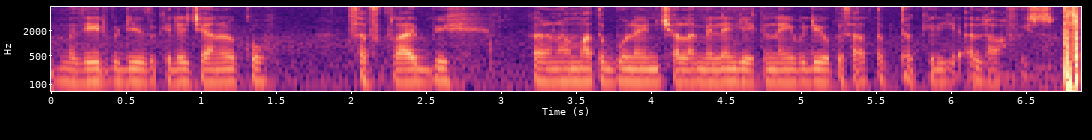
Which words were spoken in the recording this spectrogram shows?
मज़ीद वीडियो के लिए चैनल को सब्सक्राइब भी करना मत भूलें। इंशाल्लाह मिलेंगे एक नई वीडियो के साथ। तब तक के लिए अल्लाह हाफिज़।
